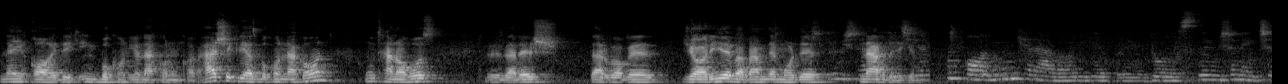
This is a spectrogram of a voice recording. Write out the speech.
نه قاعده که این بکن یا نکن اون کار. هر شکلی از بکن نکن اون تناقض درش در واقع جاریه و به همین مورد نقد دیگه. اون قانون که در واقع درسته میشه نیچه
